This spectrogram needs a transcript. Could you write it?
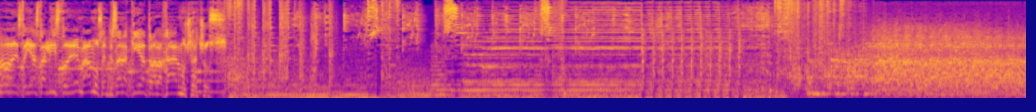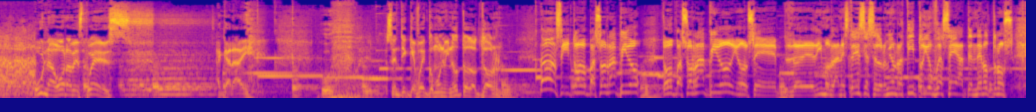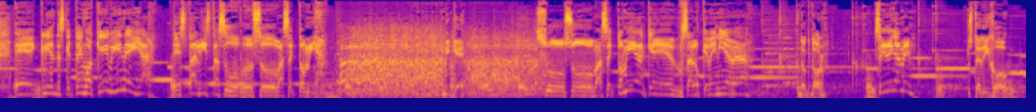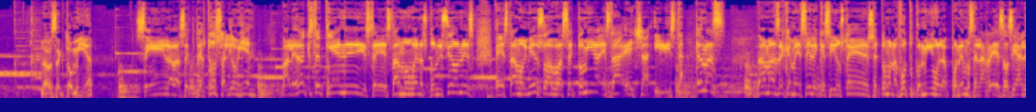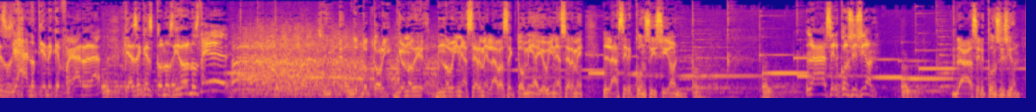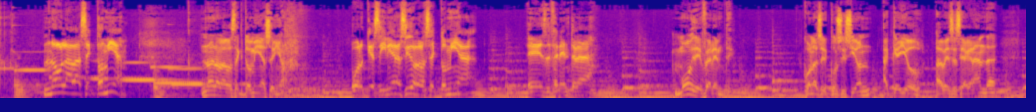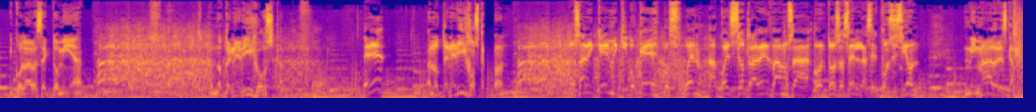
No, este ya está listo, ¿eh? Vamos a empezar aquí a trabajar, muchachos. Hora después. Ah, caray. Uf, sentí que fue como un minuto, doctor. No, sí, todo pasó rápido. Todo pasó rápido. Dios, le dimos la anestesia, se durmió un ratito. Yo fui a atender otros eh, clientes que tengo aquí. Vine y ya. Está lista su, su vasectomía. ¿Mi qué? Su, su vasectomía, que pues, a lo que venía, ¿verdad? Doctor. Sí, dígame. Usted dijo la vasectomía. Sí, la vasectomía, pero todo salió bien. Para la edad que usted tiene, este, está en muy buenas condiciones, está muy bien, su vasectomía está hecha y lista. Es más, nada más déjeme decirle que si usted se toma una foto conmigo y la ponemos en las redes sociales, pues ya no tiene que pagar, ¿verdad? Que hace que es conocido en usted. Sí, eh, doctor, yo no, no vine a hacerme la vasectomía, yo vine a hacerme la circuncisión. La circuncisión. La circuncisión. No la vasectomía. No era la vasectomía, señor. Porque si hubiera sido la vasectomía, es diferente, ¿verdad? Muy diferente. Con la circuncisión, aquello a veces se agranda. Y con la vasectomía, no tener hijos. ¿Eh? A no tener hijos, cabrón. Pues sabe qué, me equivoqué. Pues bueno, acuérdese otra vez, vamos a entonces hacer la circuncisión. Ni madres, cabrón.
